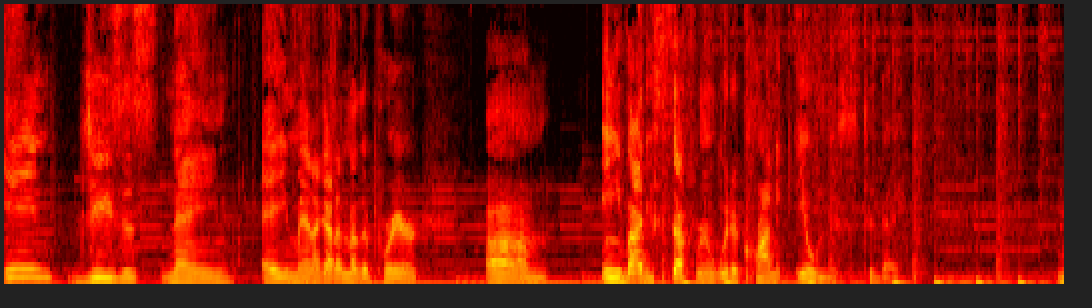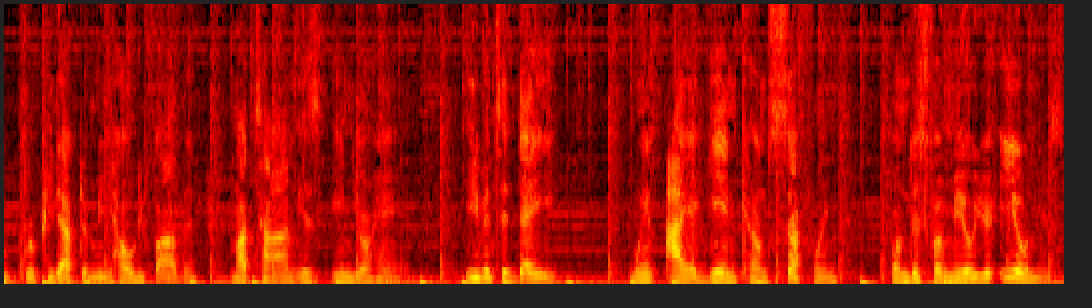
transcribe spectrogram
In Jesus' name, amen. I got another prayer. Um, Anybody suffering with a chronic illness today? repeat after me Holy Father, my time is in your hand. Even today, when I again come suffering from this familiar illness,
